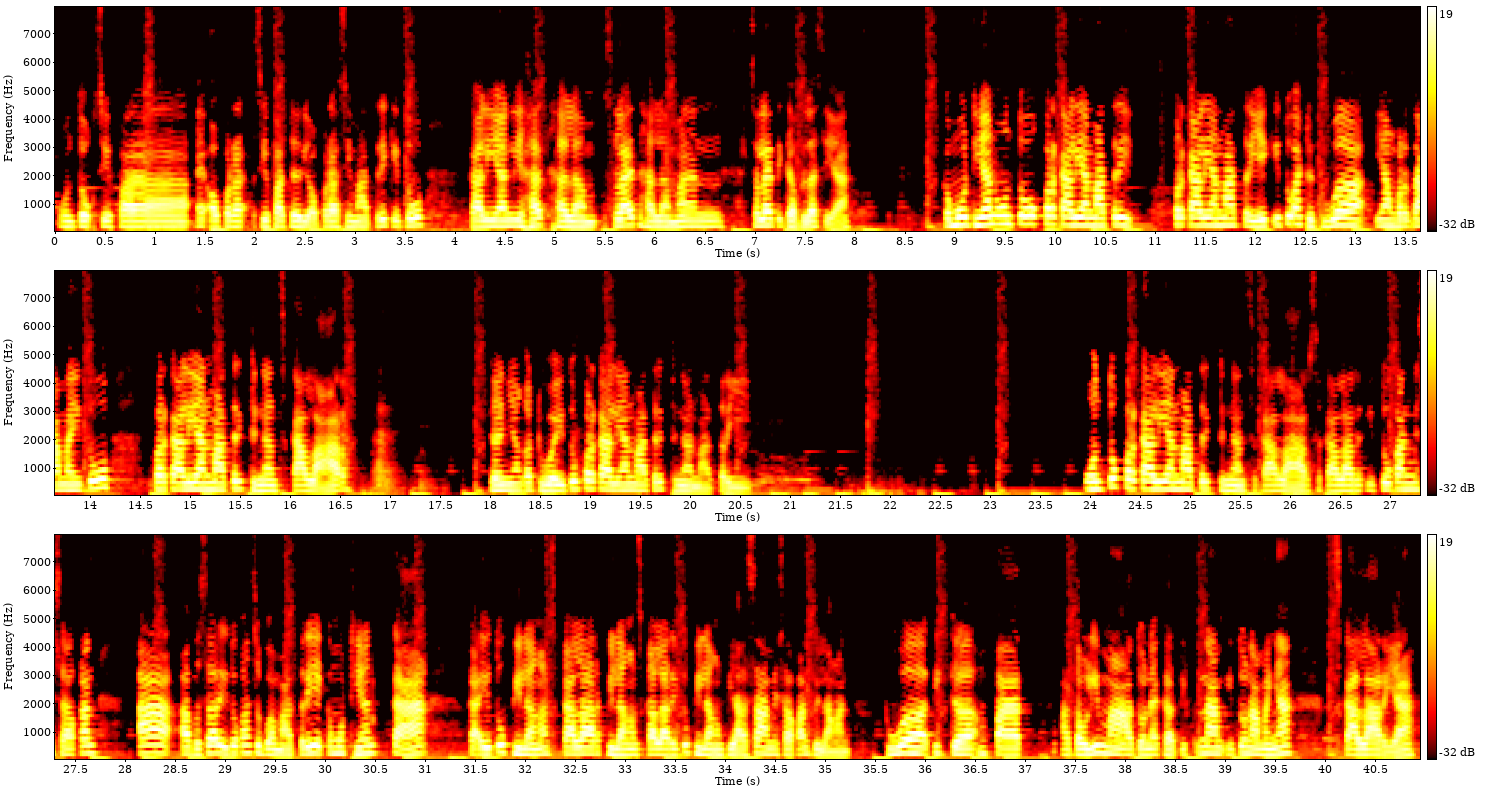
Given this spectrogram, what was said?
Untuk sifat eh, opera, sifat dari operasi matrik itu kalian lihat halam slide halaman slide 13 ya. Kemudian untuk perkalian matrik. Perkalian matrik itu ada dua. Yang pertama itu perkalian matrik dengan skalar dan yang kedua itu perkalian matrik dengan matrik untuk perkalian matrik dengan skalar skalar itu kan misalkan A A besar itu kan sebuah matrik kemudian K K itu bilangan skalar bilangan skalar itu bilangan biasa misalkan bilangan 2 3 4 atau 5 atau negatif 6 itu namanya skalar ya.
